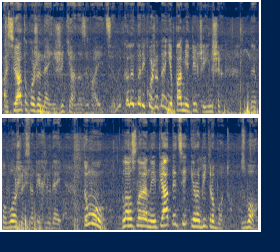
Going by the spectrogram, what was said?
а свято кожен день, життя називається. Ну і календарі кожен день є пам'ять тих чи інших побожних святих людей. Тому благословеної п'ятниці і робіть роботу з Богом.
